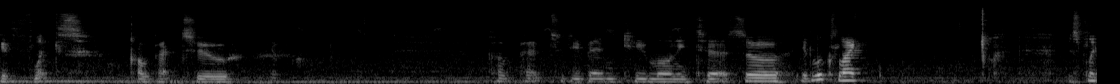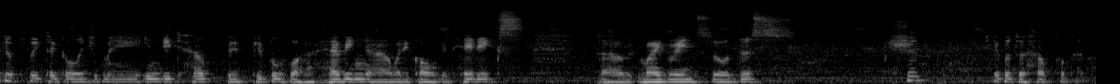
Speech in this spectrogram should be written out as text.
it flicks compared to compared to the BenQ monitor. So it looks like this flicker free technology may indeed help with people who are having uh, what you call with headaches uh, with migraines. So this should able to help for them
